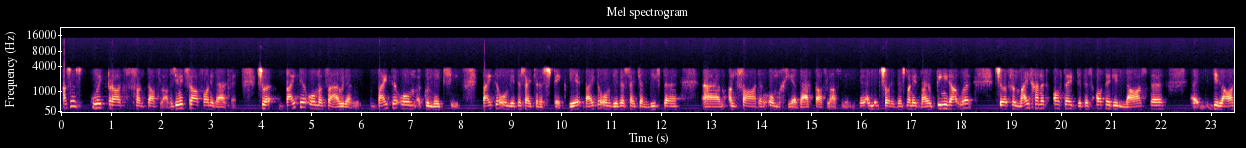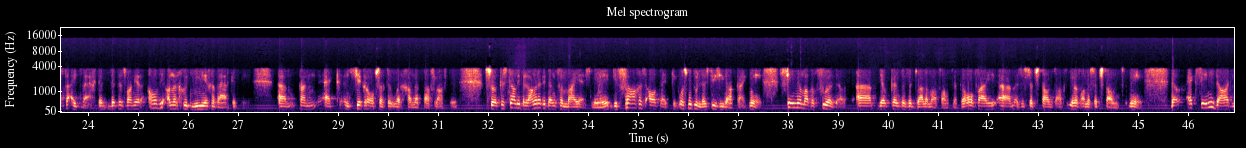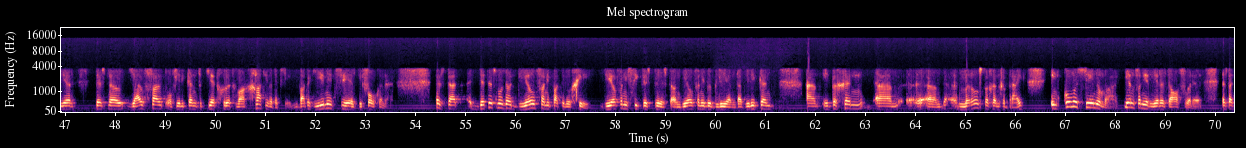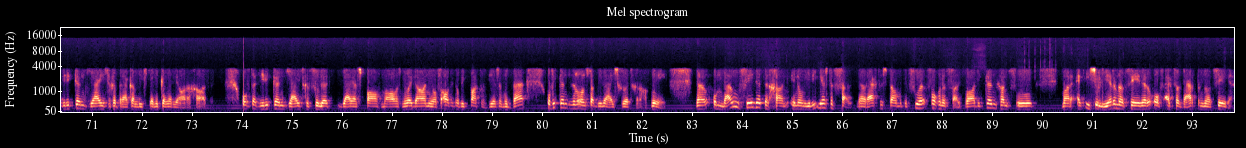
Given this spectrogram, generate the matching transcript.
as ons ooit praat van tafel af, as jy net vra van die werk dit. So buite om 'n verhouding, buite om 'n koneksie, buite om wederwysige respek, buite om wederwysige liefde, ehm um, aanvaarding omgee werk daaraf nie. En sorry, dis maar net my opinie daaroor. So vir my gaan dit altyd, dit is altyd die laaste die laaste uitweg. Dit dit is wanneer al die ander goed nie meer gewerk het nie um, kan ek in sekere opsigte oorgaan na taflaf toe. So ek stel die belangrike ding vir my is, nee, die vraag is altyd, kyk ons moet holisties hierna kyk, nee. Sien nou maar byvoorbeeld, uh jou kind is 'n dwelmafhanklike of hy um, is 'n substans of een of ander substans, nee. Nou ek sien nie daardeur dis nou jou fout of jy die kind verkeerd grootgemaak glad nie wat ek sê. Wat ek hier net sê is die volgende is dat dit is mos nou deel van die patologie deel van die siektes toestaan, deel van die probleem dat hierdie kind ehm um, het begin ehm um, ehm um, middels begin gebruik en kom ons sê nou maar een van die redes daarvoor is dat hierdie kind juis 'n gebrek aan liefde in die kinderjare gehad het. Of dat hierdie kind juis gevoel het jy as pa of ma was nooit daar nie of altyd op die pad of besig met werk of die kind het in 'n onstabiele huis groot geraak nie nou om nou verder te gaan en om hierdie eerste fout nou reg te stel met 'n volgende fout waar die kind gaan voel maar ek isoleer hom nou verder of ek verwerp hom nou verder.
